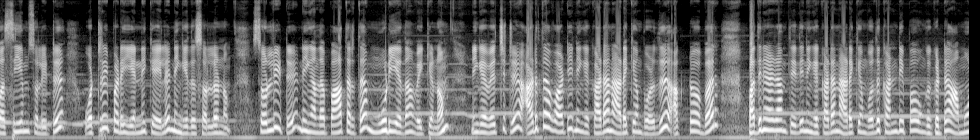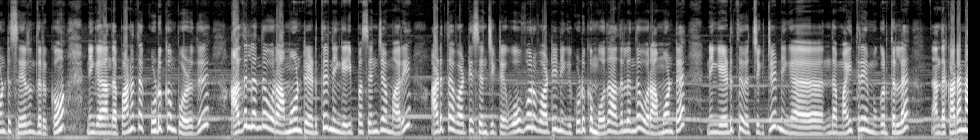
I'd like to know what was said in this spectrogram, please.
வசியம் சொல்லிட்டு ஒற்றைப்படை எண்ணிக்கையில் நீங்கள் இதை சொல்லணும். சொல்லிவிட்டு நீங்கள் அந்த பாத்திரத்தை மூடியே தான் வைக்கணும். நீங்கள் வச்சுட்டு அடுத்த வாட்டி நீங்கள் கடன் அடைக்கும் பொழுது அக்டோபர் பதினேழாம் தேதி நீங்கள் கடன் அடைக்கும் போது கண்டிப்பாக உங்ககிட்ட அமௌண்ட்டு சேர்ந்துருக்கும். நீங்கள் அந்த பணத்தை கொடுக்கும் பொழுது அதுலேருந்து ஒரு அமௌண்ட் எடுத்து நீங்கள் இப்போ செஞ்ச மாதிரி அடுத்த வாட்டி செஞ்சுக்கிட்டு ஒவ்வொரு வாட்டி நீங்கள் கொடுக்கும்போது அதுலேருந்து ஒரு அமௌண்ட்டை நீங்கள் எடுத்து வச்சுக்கிட்டு நீங்கள் இந்த மைத்திரை முகூர்த்தத்தில் அந்த கடனை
